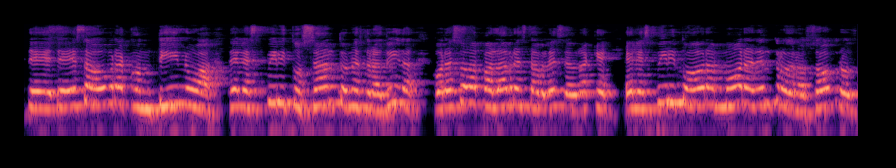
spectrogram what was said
de, esa obra continua del Espíritu Santo en nuestras vidas. Por eso la palabra establece, ¿verdad? Que el Espíritu ahora mora dentro de nosotros,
